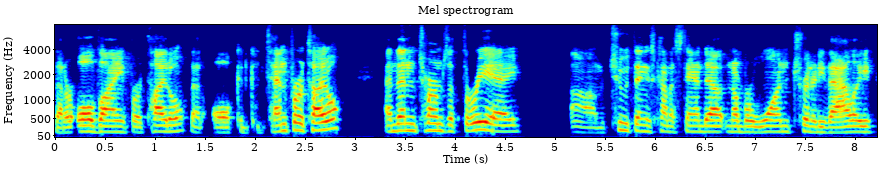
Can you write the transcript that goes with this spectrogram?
that are all vying for a title, that all could contend for a title. And then in terms of 3A, um, two things kind of stand out. Number one, Trinity Valley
